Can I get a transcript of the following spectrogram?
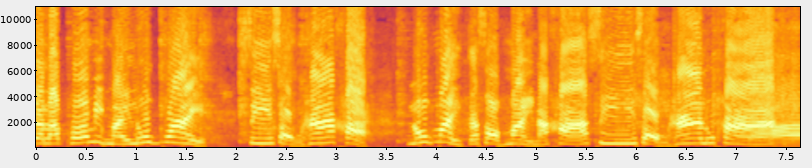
จะรับเพิ่มอีกไหมลูกใหม่425ค่ะ ลูกใหม่กระสอบใหม่นะคะ425 ลูกค้าจ้า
